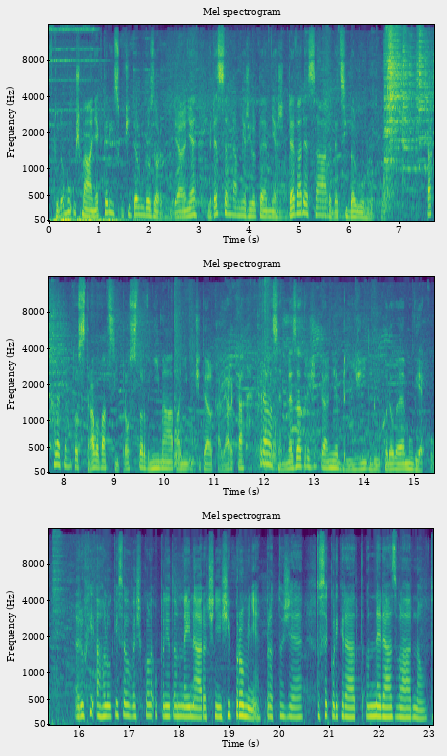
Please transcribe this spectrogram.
V tu dobu už má některý z učitelů dozor v jídelně, kde jsem naměřil téměř 90 decibelů hluku. Takhle tento stravovací prostor vnímá paní učitelka Jarka, která se nezadržitelně blíží k důchodovému věku. Ruchy a hluky jsou ve škole úplně to nejnáročnější pro mě, protože to se kolikrát nedá zvládnout.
